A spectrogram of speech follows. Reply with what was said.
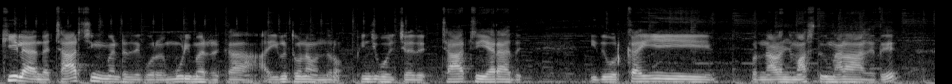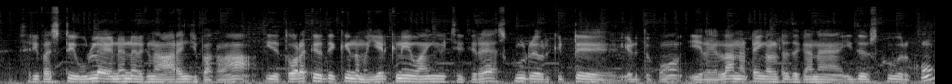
கீழே அந்த சார்ஜிங் பண்ணுறதுக்கு ஒரு மூடி மாதிரி இருக்கா? அது இழுத்தோன்னே வந்துடும் பிஞ்சு போச்சு அது. சார்ஜிங் ஏறாது. இது ஒரு கை ஒரு நாலஞ்சு மாதத்துக்கு மேலே ஆகுது. சரி ஃபஸ்ட்டு உள்ளே என்னென்ன இருக்குன்னு ஆராய்ஞ்சு பார்க்கலாம். இதை திறக்கிறதுக்கு நம்ம ஏற்கனவே வாங்கி வச்சிருக்கிற ஸ்க்ரூ டிரைவர் கிட்டு எடுத்துப்போம். இதில் எல்லா நட்டையும் கழட்டுறதுக்கான இது ஸ்க்ரூ இருக்கும்.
